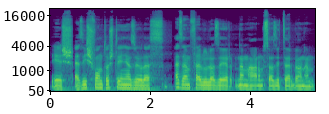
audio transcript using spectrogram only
és ez is fontos tényező lesz. Ezen felül azért nem 300 literbe, hanem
